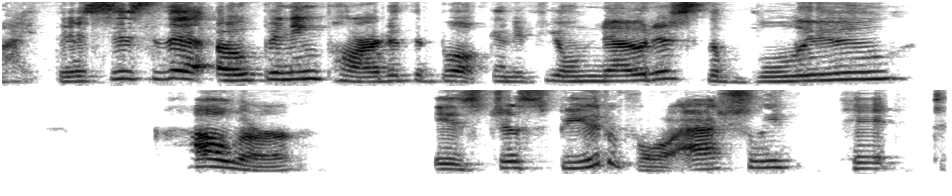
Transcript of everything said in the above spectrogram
All right, this is the opening part of the book. And if you'll notice the blue color is just beautiful. Ashley picked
